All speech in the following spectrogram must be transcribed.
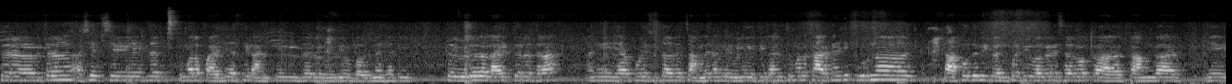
तर मित्रांनो असेच जर तुम्हाला पाहिजे असतील आणखी जर व्हिडिओ बघण्यासाठी तर व्हिडिओला लाईक करत राहा आणि ह्यापुढे सुद्धा चांगले चांगले व्हिडिओ येतील आणि तुम्हाला कारखान्याची पूर्ण दाखवतो मी गणपती वगैरे सर्व का कामगार जे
